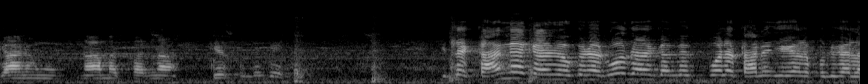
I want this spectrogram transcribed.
ధ్యానము నామస్మరణ చేసుకుంటే ఇట్లా కాంగా కాదు ఒక రోజు గంగకు పోలా తానం చేయాలి పొద్దుగాల.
